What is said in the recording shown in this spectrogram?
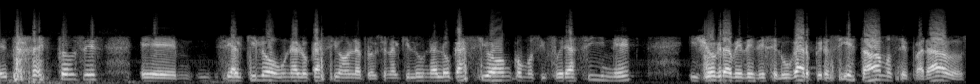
Entonces, eh, se alquiló una locación, la producción alquiló una locación como si fuera cine, y yo grabé desde ese lugar, pero sí estábamos separados.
